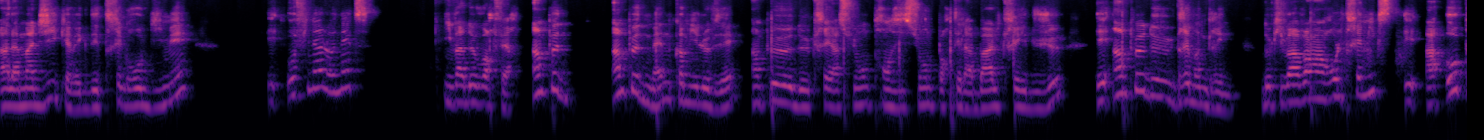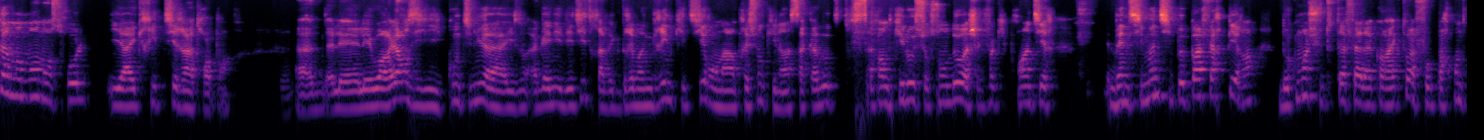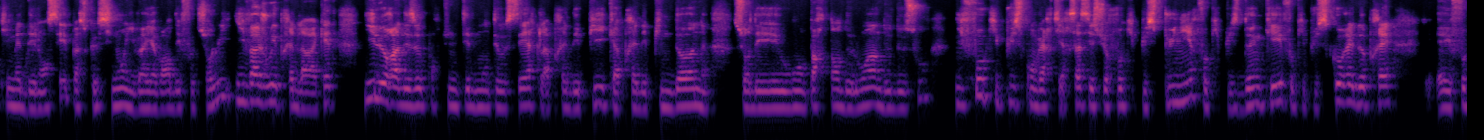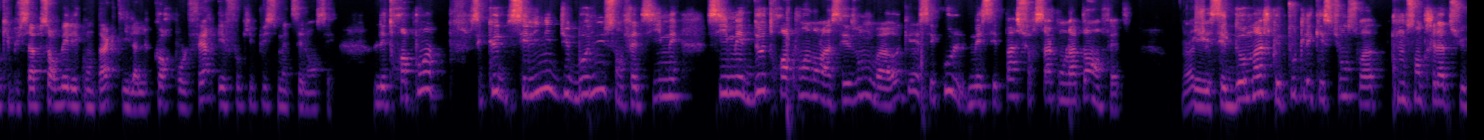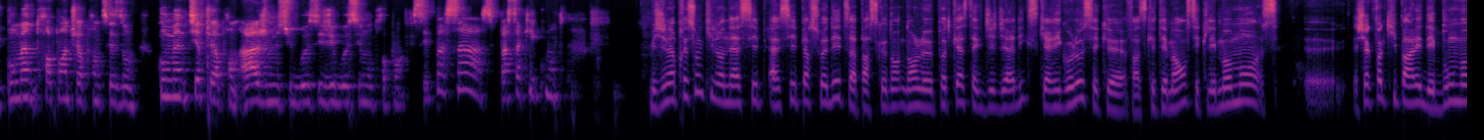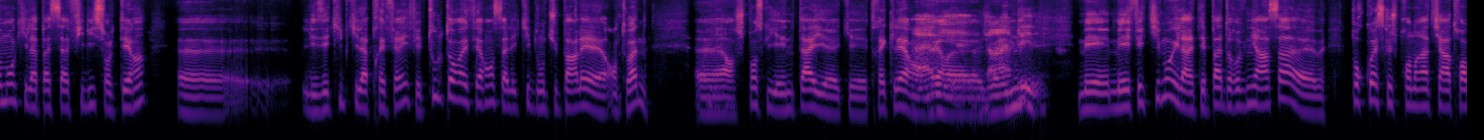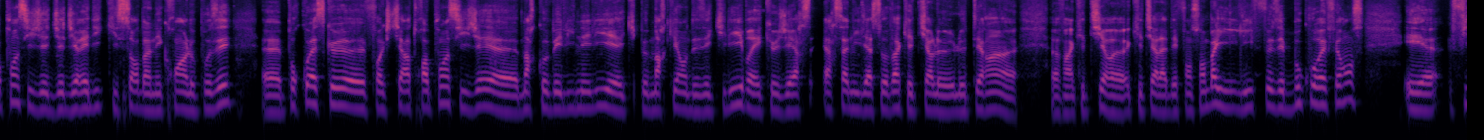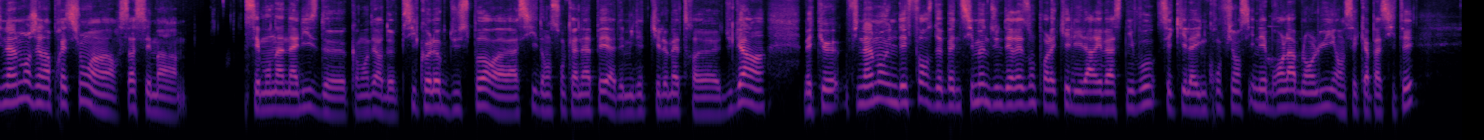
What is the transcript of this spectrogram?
à, la Magic, avec des très gros guillemets. Et au final, honnête, il va devoir faire un peu, de, un peu de comme il le faisait, un peu de création, de transition, de porter la balle, créer du jeu, et un peu de Draymond Green. Donc, il va avoir un rôle très mixte et à aucun moment dans ce rôle, il a écrit tirer à trois points. Euh, les, Warriors, ils continuent à, gagner des titres avec Draymond Green qui tire. On a l'impression qu'il a un sac à dos de 50 kilos sur son dos à chaque fois qu'il prend un tir. Ben Simmons, il peut pas faire pire. Hein. Donc moi, je suis tout à fait d'accord avec toi. Il faut par contre qu'il mette des lancers parce que sinon, il va y avoir des fautes sur lui. Il va jouer près de la raquette. Il aura des opportunités de monter au cercle après des pics, après des pin sur des ou en partant de loin, de dessous. Il faut qu'il puisse convertir. Ça, c'est sûr. Il faut qu'il puisse punir. Il faut qu'il puisse dunker. Il faut qu'il puisse scorer de près. Et il faut qu'il puisse absorber les contacts. Il a le corps pour le faire. Et il faut qu'il puisse mettre ses lancers les trois points, c'est que c'est limite du bonus en fait. S'il met, s'il met deux, trois points dans la saison, bah ok, c'est cool, mais c'est pas sur ça qu'on l'attend en fait. et c'est dommage que toutes les questions soient concentrées là-dessus. Combien de trois points tu vas prendre cette saison? Combien de tirs tu vas prendre? Ah, je me suis bossé, j'ai bossé mon trois points. C'est pas ça, c'est pas ça qui compte. Mais j'ai l'impression qu'il en est assez, assez persuadé de ça, parce que dans, le podcast avec JJ Reddick, ce qui est rigolo, c'est que, enfin, ce qui était marrant, c'est que les moments, euh, chaque fois qu'il parlait des bons moments qu'il a passé à Philly sur le terrain, euh, les équipes qu'il a préférées, il fait tout le temps référence à l'équipe dont tu parlais, Antoine. Euh, alors, je pense qu'il y a une taille qui est très claire ah envers Joel Embiid. Mais, effectivement, il n'arrêtait pas de revenir à ça. Euh, pourquoi est-ce que je prendrais un tir à trois points si j'ai JJ Reddick qui sort d'un écran à l'opposé euh, Pourquoi est-ce qu'il euh, faudrait que je tire à trois points si j'ai Marco Bellinelli qui peut marquer en déséquilibre et que j'ai Ersan Ilyasova qui tire le, terrain, enfin qui tire, qui tire la défense en bas il y faisait beaucoup référence. Et finalement, j'ai l'impression, alors ça c'est ma, c'est mon analyse de, comment dire, de psychologue du sport euh, assis dans son canapé à des milliers de kilomètres euh, du gars. Hein. mais que finalement, une des forces de Ben Simmons, une des raisons pour lesquelles il est arrivé à ce niveau, c'est qu'il a une confiance inébranlable en lui, en ses capacités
